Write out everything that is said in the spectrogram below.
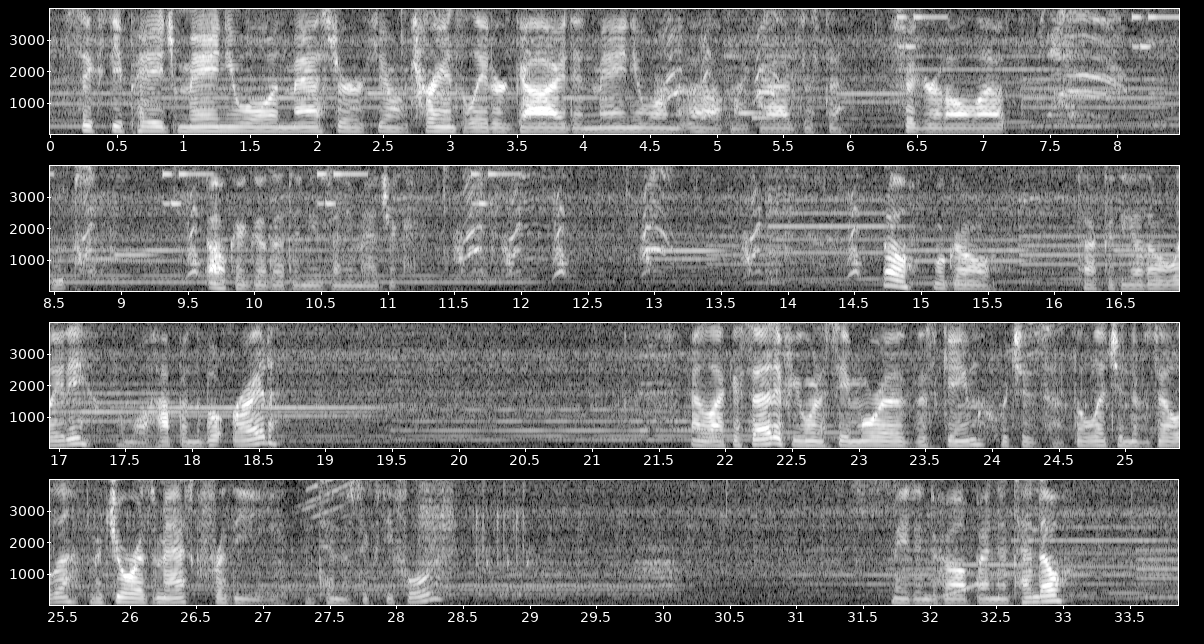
60 page manual and master, you know, translator guide and manual and, oh my god, just to figure it all out. Oops. Okay, good, that didn't use any magic. Oh, we'll go talk to the other lady and we'll hop on the boat ride. And like I said, if you want to see more of this game, which is The Legend of Zelda Majora's Mask for the Nintendo 64, made and developed by Nintendo,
